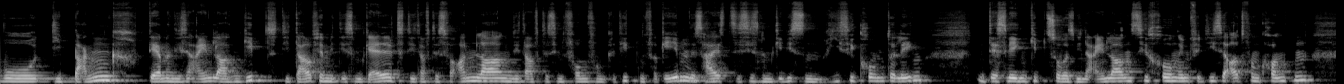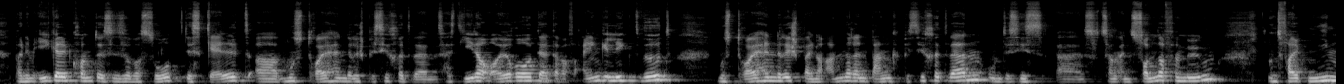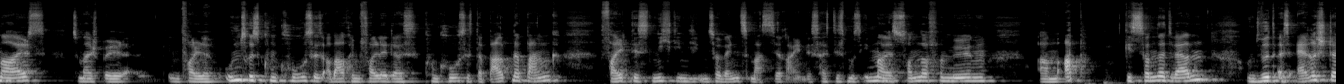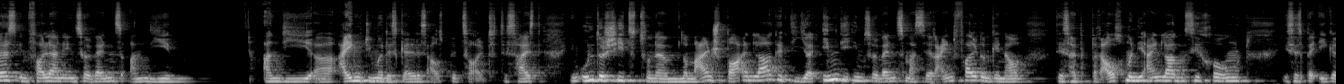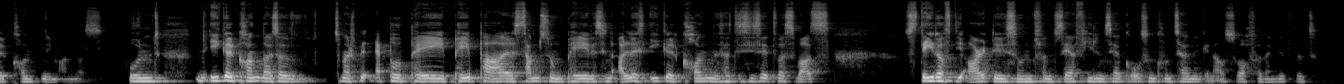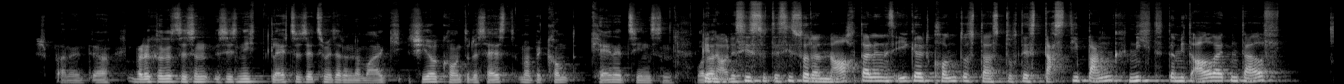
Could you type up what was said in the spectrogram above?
wo die Bank, der man diese Einlagen gibt, die darf ja mit diesem Geld, die darf das veranlagen, die darf das in Form von Krediten vergeben. Das heißt, es ist einem gewissen Risiko unterlegen. Und deswegen gibt es sowas wie eine Einlagensicherung eben für diese Art von Konten. Bei einem E-Geldkonto ist es aber so, das Geld äh, muss treuhänderisch besichert werden. Das heißt, jeder Euro, der darauf eingelegt wird, muss treuhänderisch bei einer anderen Bank besichert werden. Und es ist äh, sozusagen ein Sondervermögen und fällt niemals zum Beispiel im Falle unseres Konkurses, aber auch im Falle des Konkurses der Partnerbank, fällt es nicht in die Insolvenzmasse rein. Das heißt, es muss immer als Sondervermögen ähm, abgesondert werden und wird als erstes im Falle einer Insolvenz an die an die äh, Eigentümer des Geldes ausbezahlt. Das heißt, im Unterschied zu einer normalen Spareinlage, die ja in die Insolvenzmasse reinfällt und genau deshalb braucht man die Einlagensicherung, ist es bei E-Geldkonten eben anders. Und ein E-Geldkonten, also zum Beispiel Apple Pay, PayPal, Samsung Pay, das sind alles E-Geldkonten. Das heißt, das ist etwas, was State of the Art ist und von sehr vielen, sehr großen Konzernen genauso auch verwendet wird. Spannend, ja. Weil du gesagt hast, das, das ist nicht gleichzusetzen mit einem normalen Girokonto, das heißt, man bekommt keine Zinsen. Oder? Genau, das ist, das ist so der Nachteil eines E-Geldkontos, dass durch das, dass die Bank nicht damit arbeiten darf,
